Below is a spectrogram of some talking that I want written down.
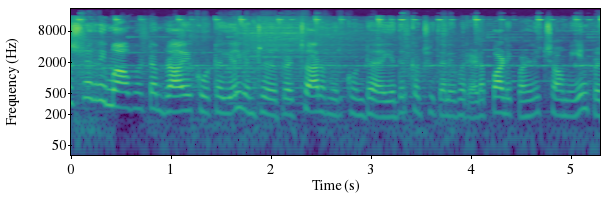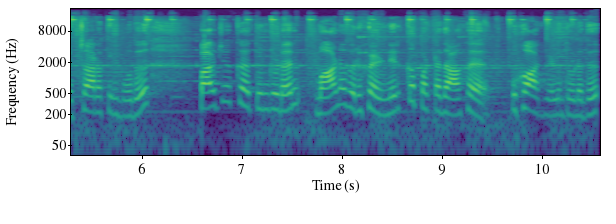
கிருஷ்ணகிரி மாவட்டம் ராயக்கோட்டையில் இன்று பிரச்சாரம் மேற்கொண்ட எதிர்க்கட்சித் தலைவர் எடப்பாடி பழனிசாமியின் பிரச்சாரத்தின் போது பாஜக துண்டுடன் மாணவர்கள் நிற்கப்பட்டதாக புகார் எழுந்துள்ளது.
